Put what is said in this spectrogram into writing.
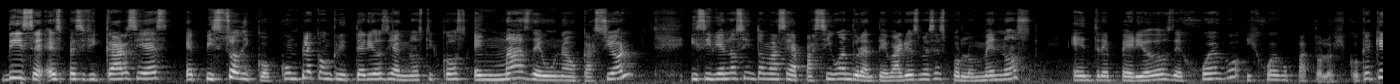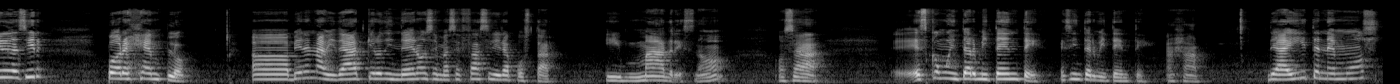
Dice especificar si es episódico, cumple con criterios diagnósticos en más de una ocasión y si bien los síntomas se apaciguan durante varios meses, por lo menos entre periodos de juego y juego patológico. ¿Qué quiere decir? Por ejemplo, uh, viene Navidad, quiero dinero, se me hace fácil ir a apostar. Y madres, ¿no? O sea, es como intermitente, es intermitente, ajá. De ahí tenemos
